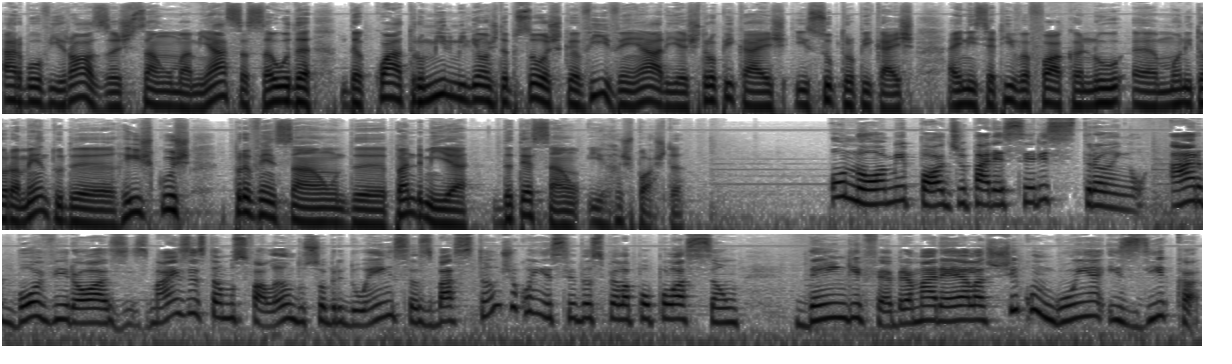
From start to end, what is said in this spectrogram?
arboviroses são uma ameaça à saúde de 4 mil milhões de pessoas que vivem em áreas tropicais e subtropicais. A iniciativa foca no uh, monitoramento de riscos, prevenção de pandemia, detecção e resposta. O nome pode parecer estranho, arboviroses, mas estamos falando sobre doenças bastante conhecidas pela população: dengue, febre amarela, chikungunya e zika.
